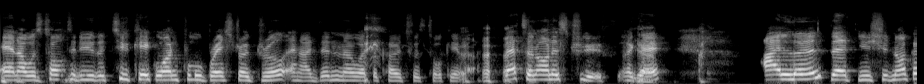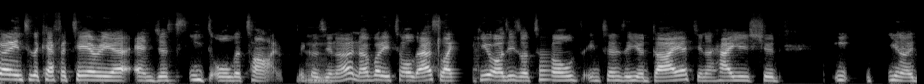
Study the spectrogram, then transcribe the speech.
And I was told to do the two kick, one pull breaststroke drill, and I didn't know what the coach was talking about. That's an honest truth. Okay. Yeah. I learned that you should not go into the cafeteria and just eat all the time because, mm. you know, nobody told us, like you Aussies are told in terms of your diet, you know, how you should eat, you know,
